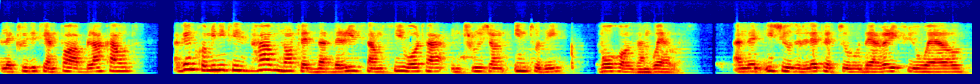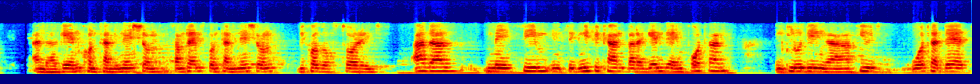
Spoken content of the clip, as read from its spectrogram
electricity and power blackouts. Again, communities have noted that there is some seawater intrusion into the boreholes and wells and then issues related to there are very few wells, and again contamination, sometimes contamination because of storage. Others may seem insignificant, but again they're important, including uh, huge water debt,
